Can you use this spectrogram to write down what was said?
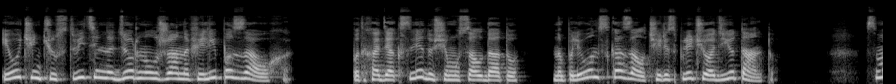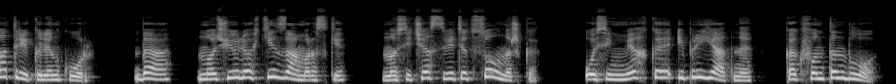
и очень чувствительно дернул Жана Филиппа за ухо. Подходя к следующему солдату, Наполеон сказал через плечо адъютанту. «Смотри, Калинкур, да, ночью легкие заморозки, но сейчас светит солнышко, Осень мягкая и приятная, как Фонтенбло.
